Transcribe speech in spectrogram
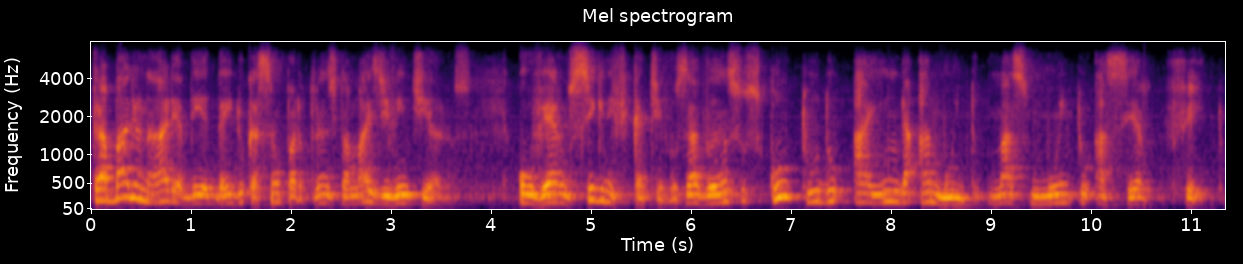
Trabalho na área de, da educação para o trânsito há mais de 20 anos Houveram significativos avanços, contudo, ainda há muito, mas muito a ser feito.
